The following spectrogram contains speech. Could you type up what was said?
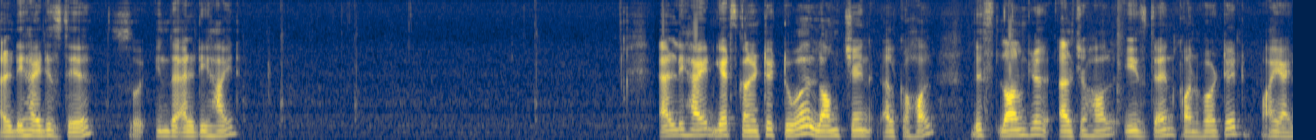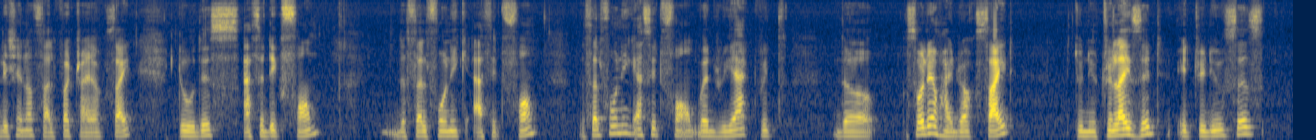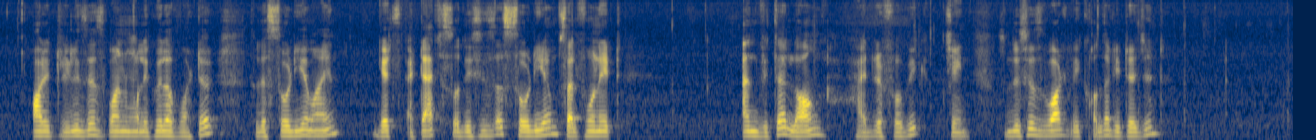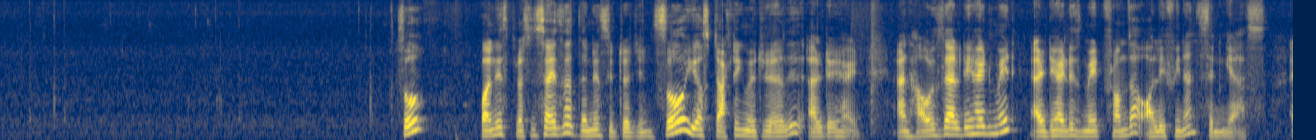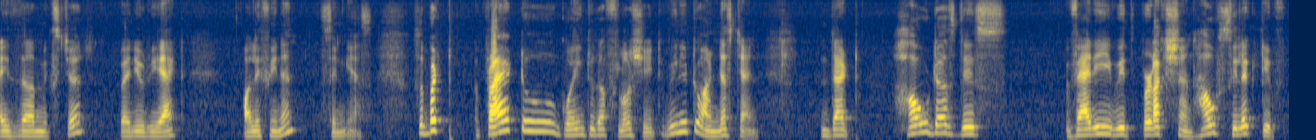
aldehyde is there. So, in the aldehyde aldehyde gets connected to a long chain alcohol. This long chain alcohol is then converted by addition of sulfur trioxide to this acidic form, the sulfonic acid form. The sulfonic acid form when react with the sodium hydroxide to neutralize it, it reduces or it releases one molecule of water. So, the sodium ion gets attached. So, this is a sodium sulfonate and with a long hydrophobic chain. So, this is what we call the detergent. So, one is plasticizer then is detergent. So, your starting material is aldehyde and how is the aldehyde made? Aldehyde is made from the olefin and syngas is a mixture where you react olefin and syngas. So, but prior to going to the flow sheet we need to understand that how does this vary with production, how selective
